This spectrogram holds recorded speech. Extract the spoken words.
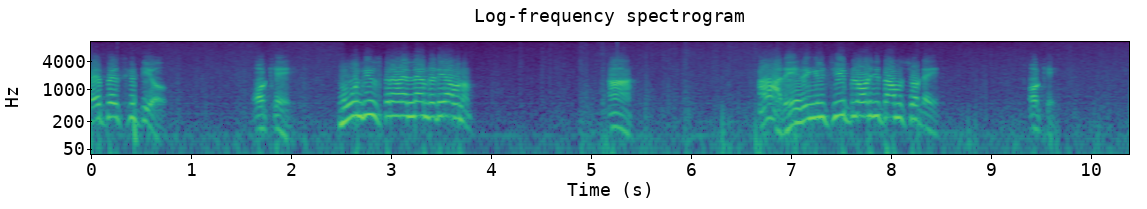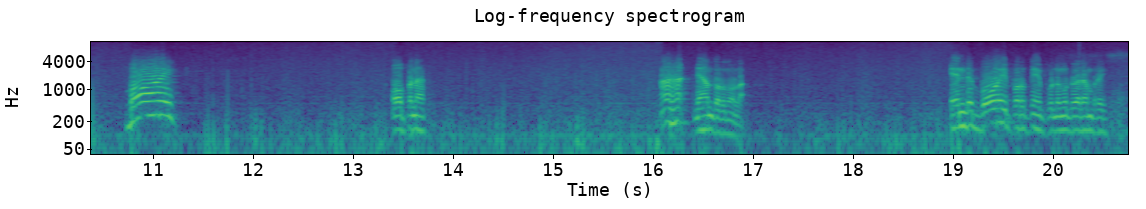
പേപ്പേഴ്സ് കിട്ടിയോ? ഓക്കെ മൂന്ന് ദിവസത്തിനകം എല്ലാം റെഡി ആവണം. ആ. ആ അതേതെങ്കിലും ചീപ്പ് ലോഡ്ജിൽ താമസിച്ചോട്ടെ. ഓക്കെ ബോയ് ഓപ്പണർ ആഹാ ഞാൻ തുറന്നോളാം. എന്റെ ബോയ് പുറത്ത് ഇപ്പോൾ ഇങ്ങോട്ട് വരാൻ പറയും.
